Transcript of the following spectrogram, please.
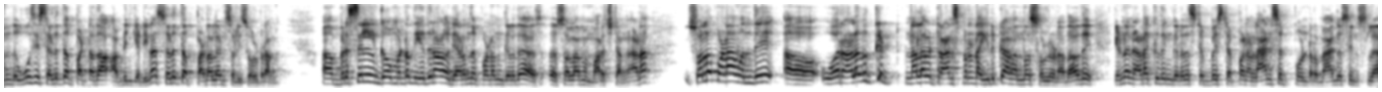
அந்த ஊசி செலுத்தப்பட்டதா அப்படின்னு கேட்டிங்கன்னா செலுத்தப்படலைன்னு சொல்லி சொல்கிறாங்க பிரசில் கவர்மெண்ட் வந்து எதனால அவர் இறந்து போனங்கிறத சொல்லாமல் மறைச்சிட்டாங்க. ஆனால் சொல்லப்போனால் வந்து ஓரளவுக்கு நல்லாவே டிரான்ஸ்பரண்டாக இருக்காங்கன்னு தான் சொல்லணும். அதாவது என்ன நடக்குதுங்கிறது ஸ்டெப் பை ஸ்டெப்பாக லேண்ட்செட் போன்ற மேகசின்ஸில்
